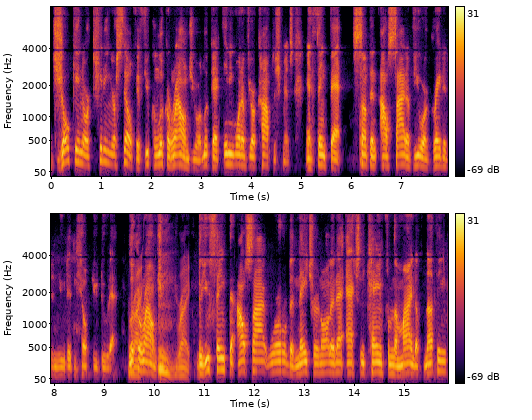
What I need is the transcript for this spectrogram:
joking or kidding yourself if you can look around you or look at any one of your accomplishments and think that something outside of you or greater than you didn't help you do that. Look right. around you. right. Do you think the outside world, the nature, and all of that actually came from the mind of nothing?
